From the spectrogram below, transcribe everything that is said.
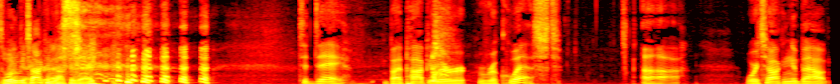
so what are we talking about today? Today, by popular request, uh, we're talking about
